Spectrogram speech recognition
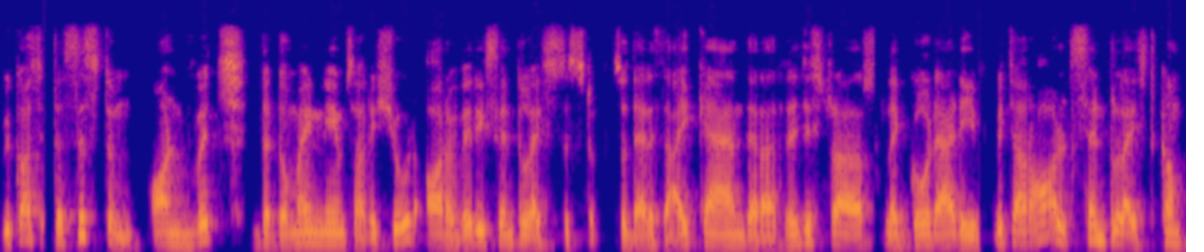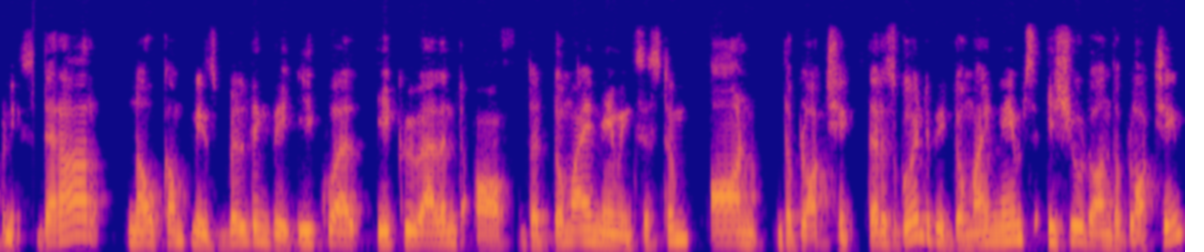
because the system on which the domain names are issued are a very centralized system. So there is the ICANN, there are registrars like GoDaddy, which are all centralized companies. There are now companies building the equal equivalent of the domain naming system on the blockchain. There is going to be domain names issued on the blockchain.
